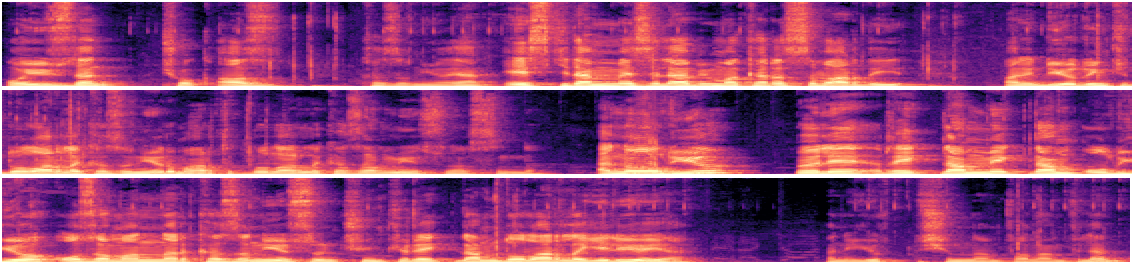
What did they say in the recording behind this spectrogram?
O yüzden çok az kazanıyor. Yani eskiden mesela bir makarası vardı. Hani diyordun ki dolarla kazanıyorum artık dolarla kazanmıyorsun aslında. Ha ne oluyor? Böyle reklam meklam oluyor o zamanlar kazanıyorsun çünkü reklam dolarla geliyor ya. Hani yurt dışından falan filan.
